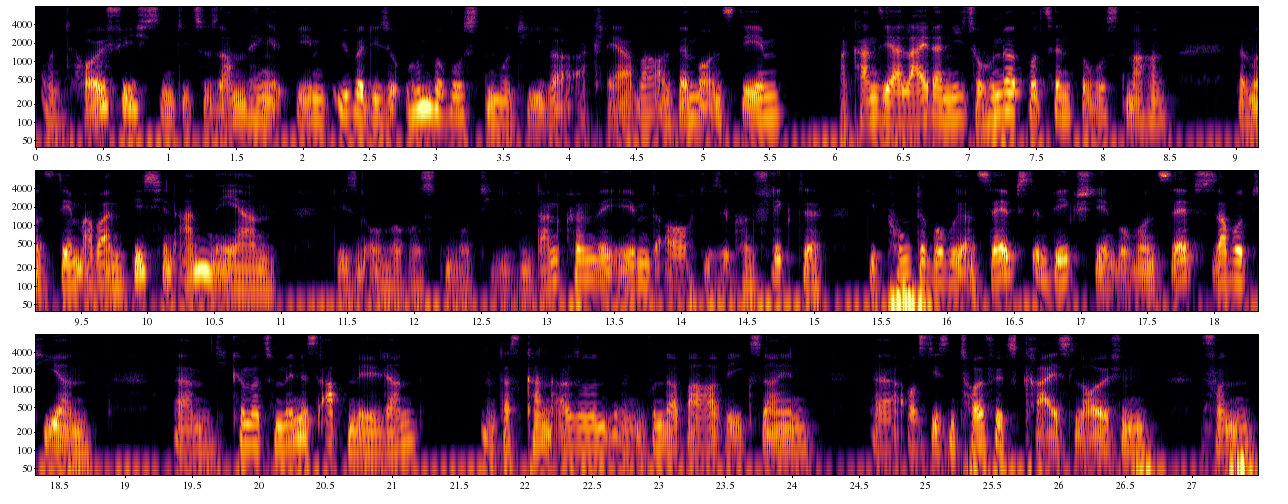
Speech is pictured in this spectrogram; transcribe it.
Und häufig sind die Zusammenhänge eben über diese unbewussten Motive erklärbar. Und wenn wir uns dem, man kann sie ja leider nie zu 100 Prozent bewusst machen, wenn wir uns dem aber ein bisschen annähern, diesen unbewussten Motiven, dann können wir eben auch diese Konflikte, die Punkte, wo wir uns selbst im Weg stehen, wo wir uns selbst sabotieren, ähm, die können wir zumindest abmildern. Und das kann also ein wunderbarer Weg sein, äh, aus diesen Teufelskreisläufen von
